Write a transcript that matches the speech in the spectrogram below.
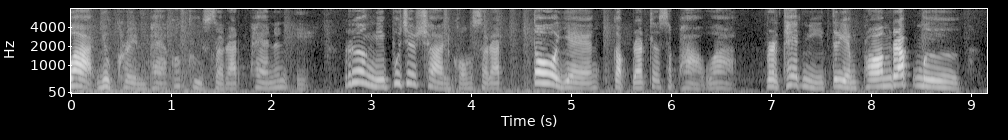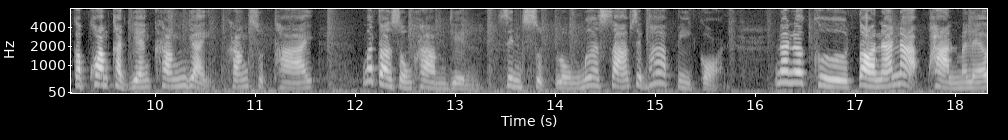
ว่ายูเครนแพ้ก็คือสหรัฐแพ้นั่นเอง เรื่องนี้ผู้เชี่ยวชาญของสหรัฐโต้แย้งกับรัฐสภาว่า ประเทศนี้เตรียมพร้อมรับมือกับความขัดแย้งครั้งใหญ่ครั้งสุดท้าย เมื่อตอนสงครามเย็น สิ้นสุดลงเมื่อ 35 ปีก่อน นั่นก็คือตอนนั้นอะผ่านมาแล้ว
